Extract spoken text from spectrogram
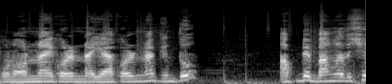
কোনো অন্যায় করেন না ইয়া করেন না কিন্তু আপনি বাংলাদেশের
